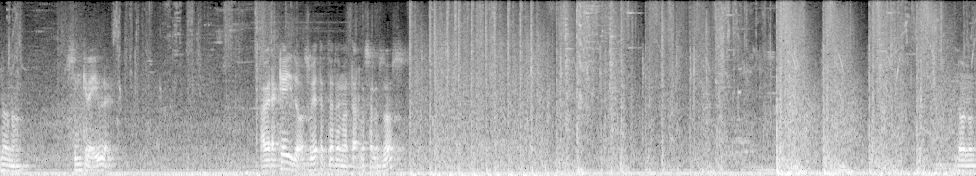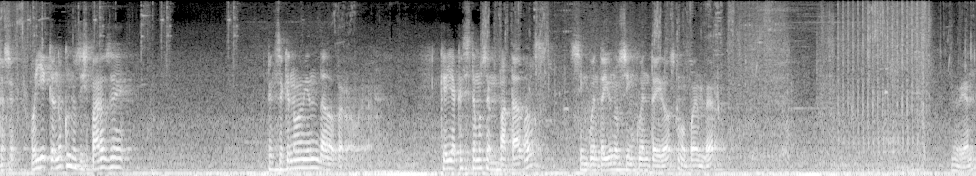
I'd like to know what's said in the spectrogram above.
No, no. Es increíble. A ver, aquí hay dos. Voy a tratar de matarlos a los dos. No, nunca sé. Oye, ¿qué onda con los disparos de...? Pensé que no me habían dado, pero... Que ya casi estamos empatados. 51-52, como pueden ver. Muy bien.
